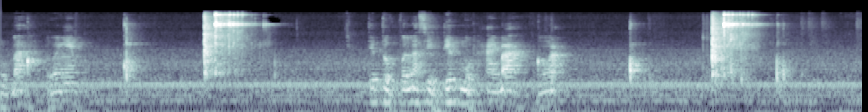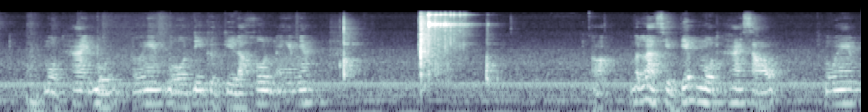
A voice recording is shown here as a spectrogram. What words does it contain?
một, ba, đúng không anh em? Tiếp tục vẫn là xỉu tiếp, một, hai, ba, đúng không ạ? Một, hai, bốn. Đúng anh em? Bộ đi cực kỳ là khôn, anh em nhé. Đó, vẫn là xỉu tiếp. 126 đúng không em?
